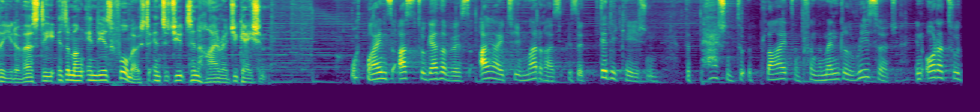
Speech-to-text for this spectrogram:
The university is among India's foremost institutes in higher education. What binds us together with IIT Madras is a dedication, the passion to applied and fundamental research in order to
